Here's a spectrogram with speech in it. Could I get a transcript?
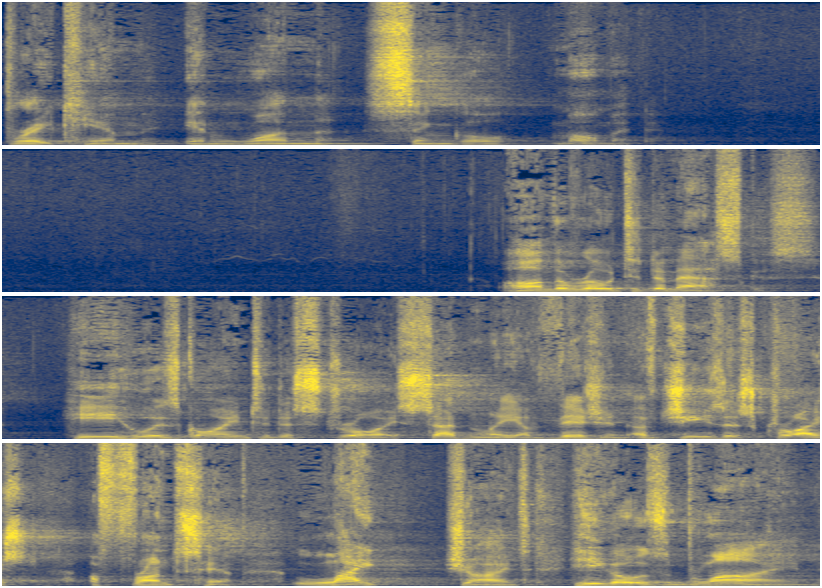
break him in one single moment. On the road to Damascus, he who is going to destroy, suddenly a vision of Jesus Christ affronts him. Light shines. He goes blind.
